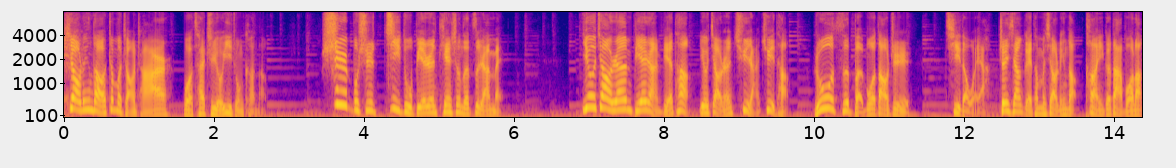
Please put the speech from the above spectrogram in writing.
校领导这么找茬儿，我猜只有一种可能，是不是嫉妒别人天生的自然美？又叫人别染别烫，又叫人去染去烫，如此本末倒置，气得我呀，真想给他们校领导烫一个大波浪。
